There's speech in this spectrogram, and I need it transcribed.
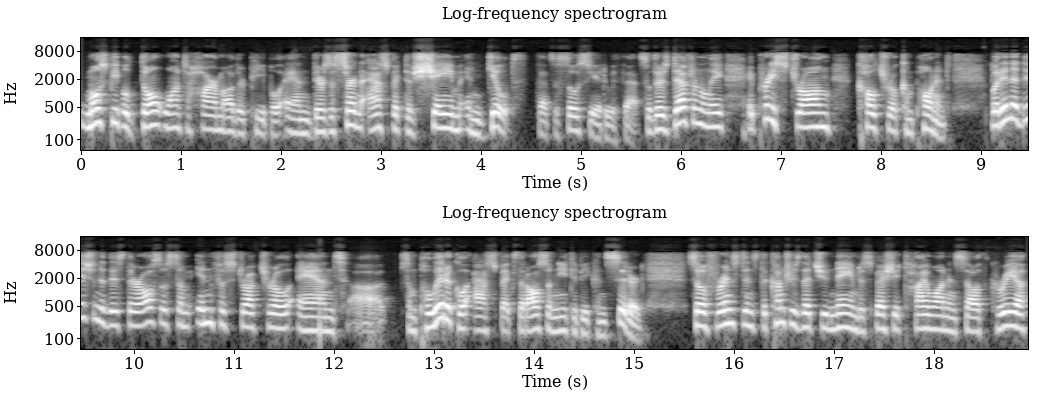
most people don't want to harm other people, and there's a certain aspect of shame and guilt that's associated with that. So, there's definitely a pretty strong cultural component. But in addition to this, there are also some infrastructural and uh, some political aspects that also need to be considered. So, for instance, the countries that you named, especially Taiwan and South Korea,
